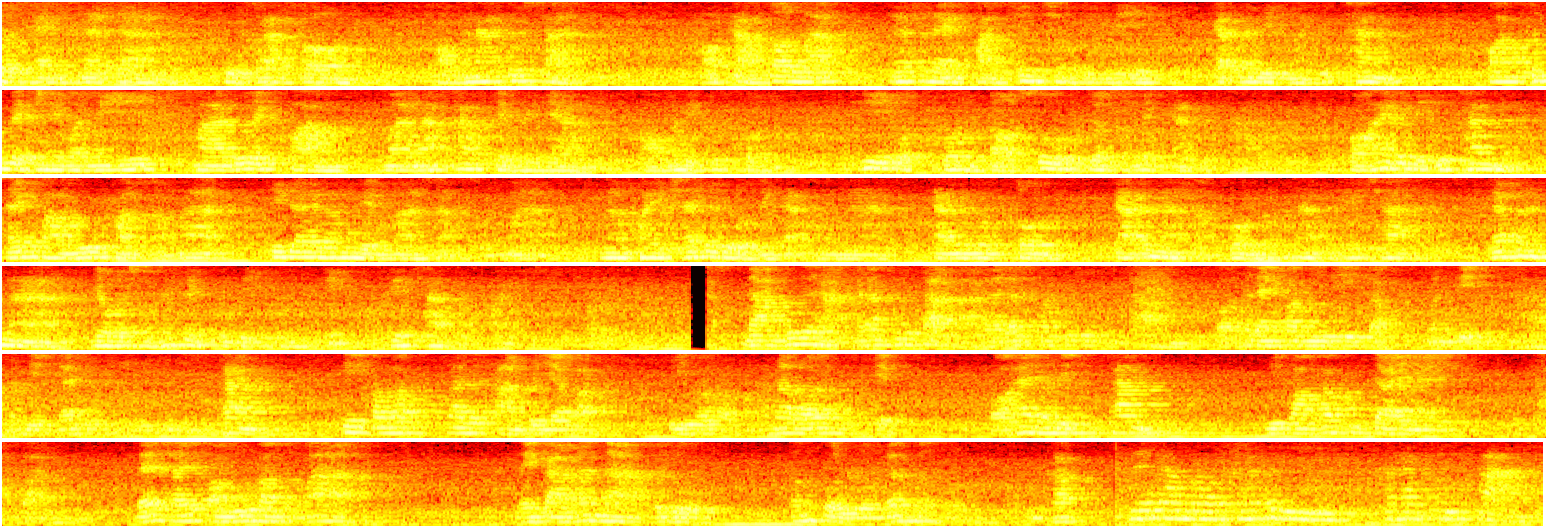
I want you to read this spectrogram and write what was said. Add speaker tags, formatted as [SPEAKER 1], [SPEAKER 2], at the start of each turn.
[SPEAKER 1] ตัวแทนคณาจารย์บุคลากรของคณะครุศาสตร์ขอกล่าวต้อนรับและแสดงความชื่นชมยินดีกับบัณฑิตใหม่ทุกท่าน ความสำเร็จในวันนี้มาด้วยความมานะภาคเพียรพยายามของบัณฑิตทุกคน ที่อดทนต่อสู้จนสำเร็จการศึกษา ขอให้บัณฑิตทุกท่านใช้ความรู้ความสามารถที่ได้ร่ำเรียนมาสะสมมานำไปใช้ประโยชน์ในการทำงาน การดำรงตน การพัฒนาสังคมและพัฒนาประเทศชาติ และพัฒนาเยาวชนให้เป็นคนดีคนเก่งของประเทศชาติต่อไปสวัสดีครับ
[SPEAKER 2] นามผู้บริหารคณะผู้ศาสตร์มหาวิทยาลัยราชภัฏพิบูลสงครามขอแสดงความยินดีกับบัณฑิตมหาบัณฑิตและบุคคลทุกท่านที่เขารับราชทานปริญญาบัตรปีพศ2567ขอให้บัณฑิตทุกท่านมีความภาคภูมิใจในสถาบัน และใช้ความรู้ความสามารถ ในการพัฒนาประโยชน์ทั้งส่วนรวมและส่วนตนขอบคุณครับ
[SPEAKER 3] ในนามรองคณะบดีคณะครุศาสตร์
